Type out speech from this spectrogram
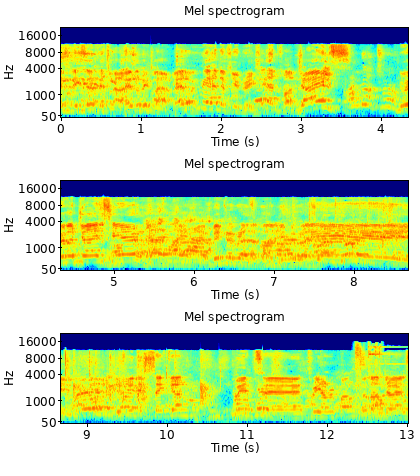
is, is a bit loud. It's a bit loud. And we had a few drinks. We had fun. Giles, I'm not drunk. do we have a Giles here? Yeah, big congrats, bud. Big congrats. Yay! You finished second with uh, 300 pounds. Well done, Giles.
